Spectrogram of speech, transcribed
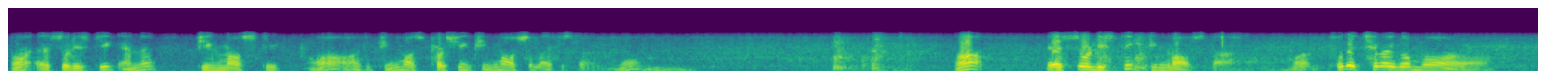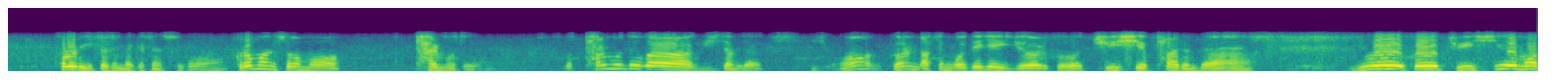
어, solistic and big mouth stick. 어, 아주 big mouth, pursuing big mouth lifestyle. 어, 음. 어, mouth style. 뭐, 도대체가 이거 뭐, 토럴이 있어서 메케센스고, 그러면서 뭐, 탈무드. 뭐, 탈무드가 위지답니다. 어, 그건 낯선 모델의 2월 그 GC의 프라드인데, 6월 그 GC의 뭐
